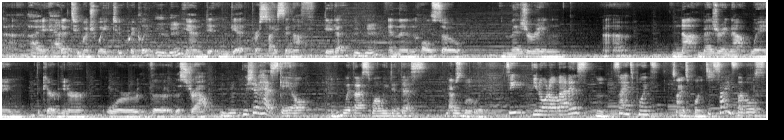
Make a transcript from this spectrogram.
uh, I added too much weight too quickly and didn't get precise enough data. And then also measuring, uh, not measuring, not weighing the carabiner or the, the strap. We should have had scale with us while we did this. Absolutely. See, you know what all that is? Hmm. Science points. Science points. Science levels.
